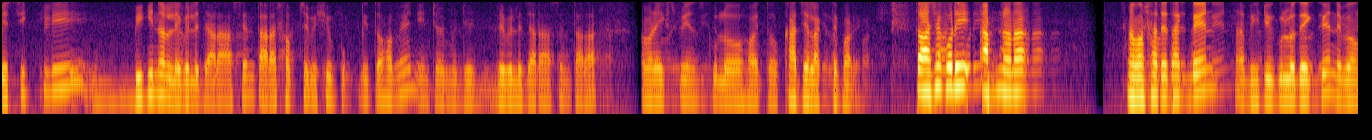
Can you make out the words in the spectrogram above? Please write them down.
বেসিকলি বিগিনার লেভেলে যারা আছেন, তারা সবচেয়ে বেশি উপকৃত হবেন। ইন্টারমিডিয়েট লেভেলে যারা আছেন, তারা আমার এক্সপিরিয়েন্সগুলো হয়তো কাজে লাগতে পারে। তো আশা করি আপনারা আমার সাথে থাকবেন। ভিডিওগুলো দেখবেন এবং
